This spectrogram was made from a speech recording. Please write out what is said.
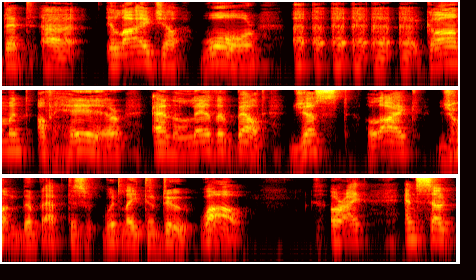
that uh, Elijah wore a, a, a, a, garment of hair and a leather belt, just like John the Baptist would later do. Wow. All right. And so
